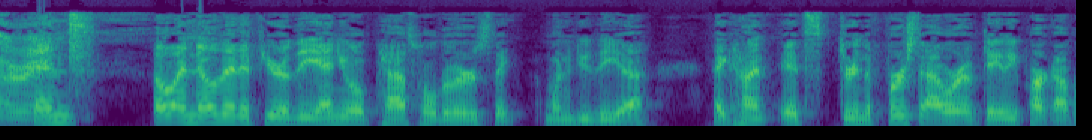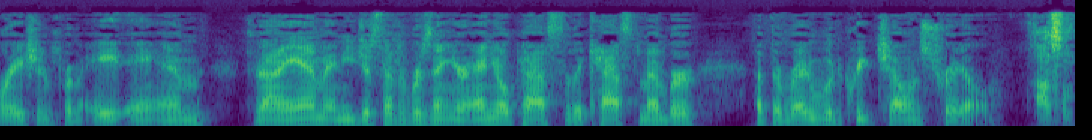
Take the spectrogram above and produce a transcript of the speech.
All right. And oh, I know that if you're the annual pass holders that want to do the uh, egg hunt, it's during the first hour of daily park operation from 8 a.m. to 9 a.m. and you just have to present your annual pass to the cast member at the Redwood Creek Challenge Trail. Awesome.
